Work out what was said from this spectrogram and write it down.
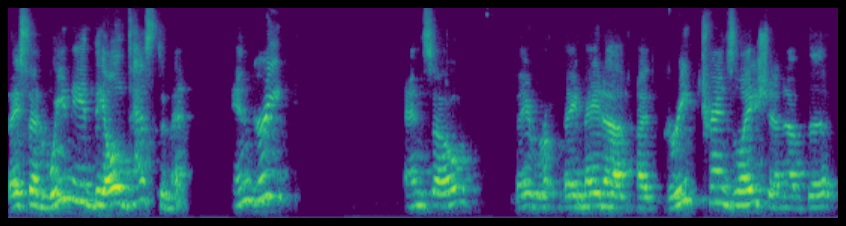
they said, we need the Old Testament in Greek. And so they, they made a, a Greek translation of the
